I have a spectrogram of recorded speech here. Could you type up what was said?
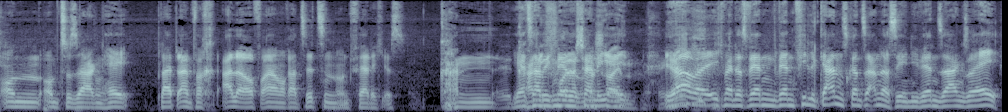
um, um zu sagen, hey, bleibt einfach alle auf eurem Rad sitzen und fertig ist. Kann, Jetzt habe ich mir wahrscheinlich. Ey, ja, ja, aber ich meine, das werden, werden viele ganz, ganz anders sehen. Die werden sagen so, ey,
